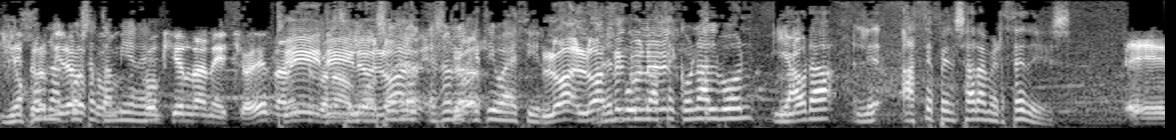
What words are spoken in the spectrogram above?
Y ojo una cosa con, también, ¿eh? con quién lo han hecho, ¿eh? Lo lo- eso, lo es lo, lo- lo que te iba a decir. lo- lo hace Red Bull con lo el- hace con Albon y ahora le hace pensar a Mercedes. Eh,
